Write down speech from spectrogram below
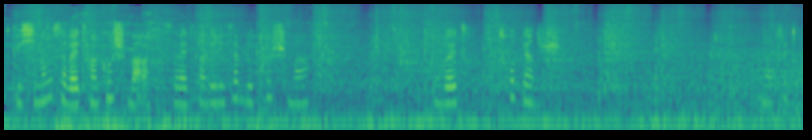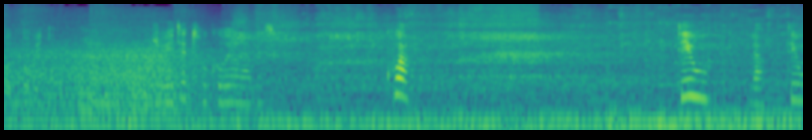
Parce que sinon ça va être un cauchemar. Ça va être un véritable cauchemar. On va être trop perdu. Et on fait trop de bruit. Je vais éviter de trop courir là parce. Quoi? T'es où Là, t'es où?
